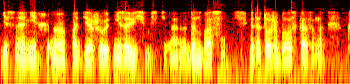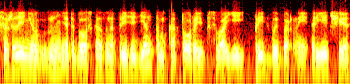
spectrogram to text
если они э, поддерживают независимость э, Донбасса. Это тоже было сказано. К сожалению, это было сказано президентом, который в своей предвыборной речи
